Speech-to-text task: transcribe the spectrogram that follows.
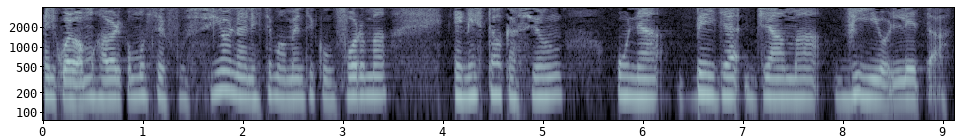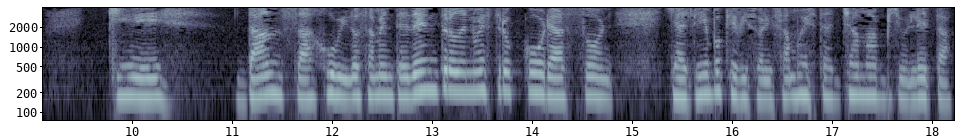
el cual vamos a ver cómo se fusiona en este momento y conforma en esta ocasión una bella llama violeta que danza jubilosamente dentro de nuestro corazón. Y al tiempo que visualizamos esta llama violeta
